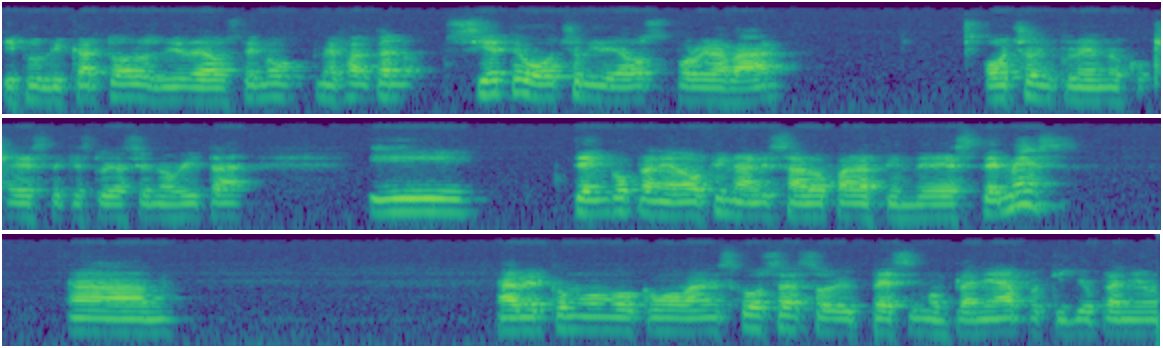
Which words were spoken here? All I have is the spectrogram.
y, publicar todos los videos. Tengo, me faltan 7 o 8 videos por grabar, 8 incluyendo este que estoy haciendo ahorita, y tengo planeado finalizarlo para el fin de este mes. a ver cómo, cómo, van las cosas. Soy pésimo en planear porque yo planeo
